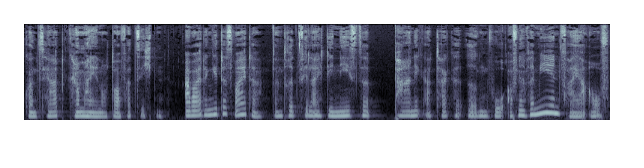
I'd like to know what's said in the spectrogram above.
Konzert, kann man ja noch drauf verzichten. Aber dann geht das weiter. Dann tritt vielleicht die nächste Panikattacke irgendwo auf einer Familienfeier auf,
